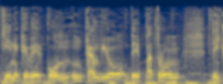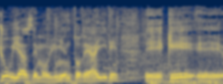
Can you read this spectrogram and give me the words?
tiene que ver con un cambio de patrón de lluvias, de movimiento de aire, eh, que eh,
